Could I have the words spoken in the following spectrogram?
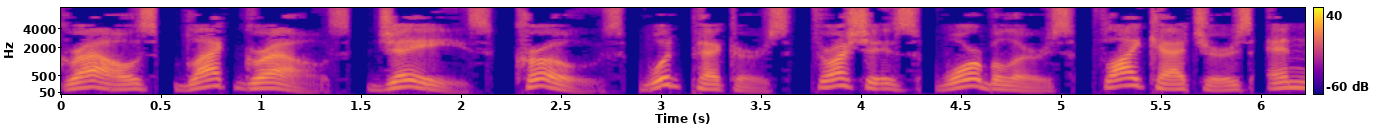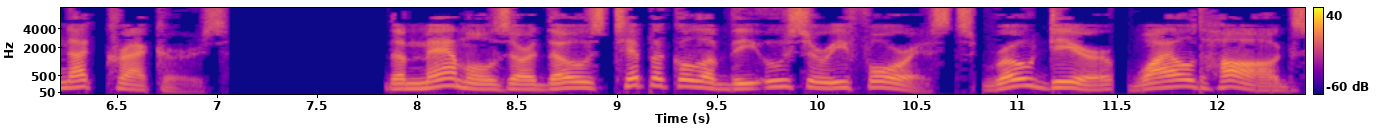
grouse, black grouse, jays, crows, woodpeckers, thrushes, warblers, flycatchers, and nutcrackers. The mammals are those typical of the Ussuri forests roe deer, wild hogs,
